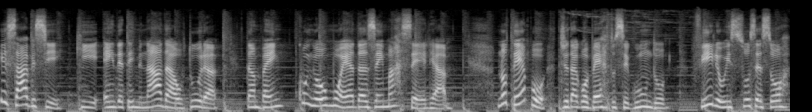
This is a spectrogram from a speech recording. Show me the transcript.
e sabe-se que, em determinada altura, também cunhou moedas em Marsella. No tempo de Dagoberto II, filho e sucessor,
